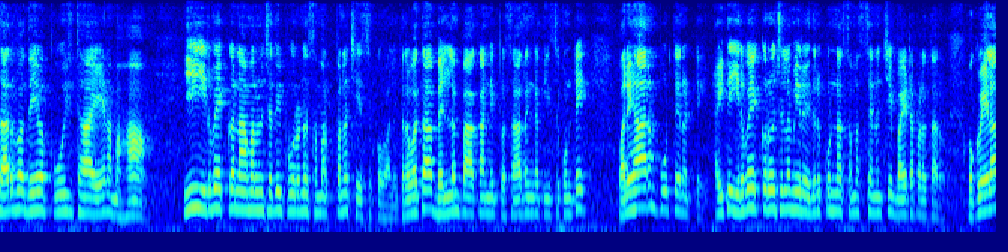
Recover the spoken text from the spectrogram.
సర్వదేవ పూజితాయ నమ. ఈ ఇరవై ఒక్క నామాలను చదివి పూలను సమర్పణ చేసుకోవాలి. తర్వాత బెల్లం పాకాన్ని ప్రసాదంగా తీసుకుంటే పరిహారం పూర్తయినట్టే. అయితే ఇరవై ఒక్క రోజుల్లో మీరు ఎదుర్కొన్న సమస్య నుంచి బయటపడతారు. ఒకవేళ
